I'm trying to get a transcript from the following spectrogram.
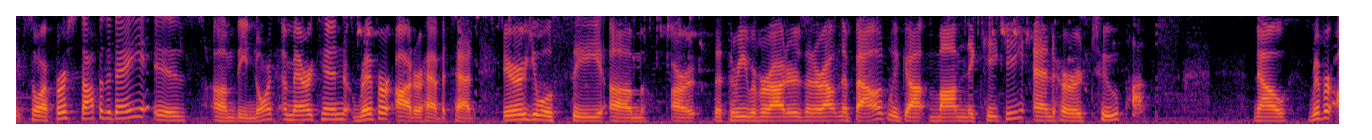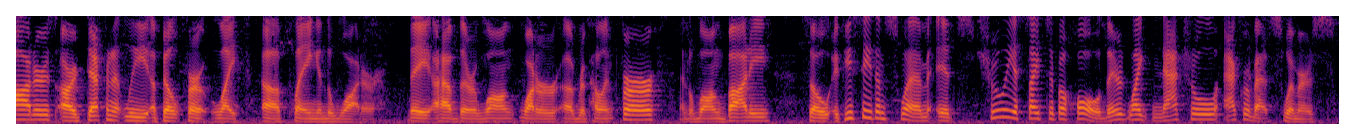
Right, so our first stop of the day is um, the North American river otter habitat. Here you will see um, our the three river otters that are out and about. We've got Mom Nikiki and her two pups. Now, river otters are definitely a built for life uh, playing in the water. They have their long water uh, repellent fur and a long body. So if you see them swim, it's truly a sight to behold. They're like natural acrobat swimmers.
